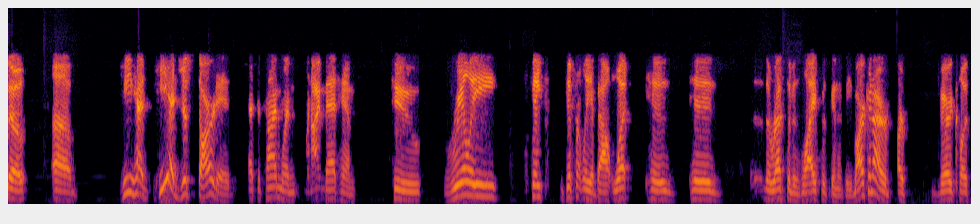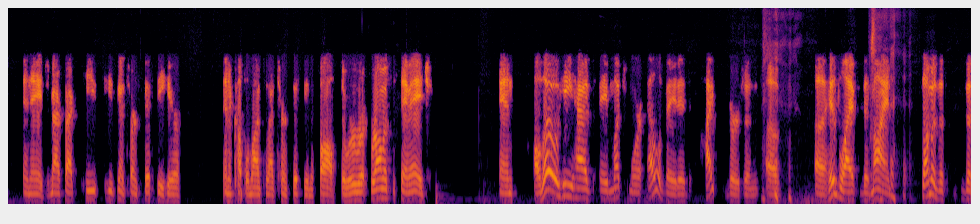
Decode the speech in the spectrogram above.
So um, he had he had just started at the time when when I met him to really think differently about what his his the rest of his life is going to be. Mark and I are, are very close in age. As a matter of fact, he he's going to turn 50 here in a couple months, and I turn 50 in the fall. So we're we're almost the same age. And although he has a much more elevated hype version of uh, his life than mine, some of the the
